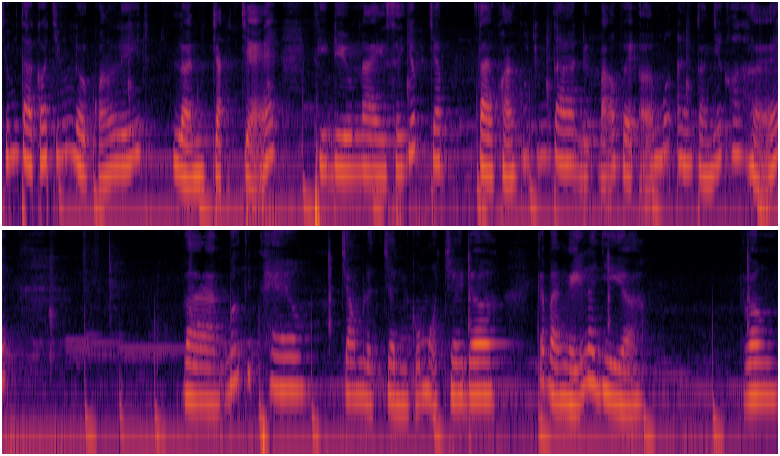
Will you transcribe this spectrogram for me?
Chúng ta có chiến lược quản lý lệnh chặt chẽ thì điều này sẽ giúp cho tài khoản của chúng ta được bảo vệ ở mức an toàn nhất có thể. Và bước tiếp theo trong lịch trình của một trader, các bạn nghĩ là gì ạ? Vâng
